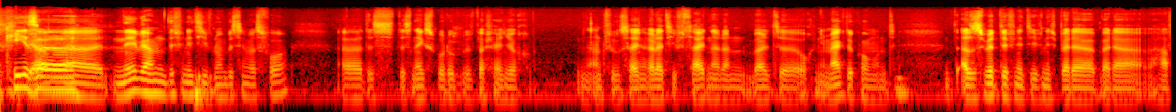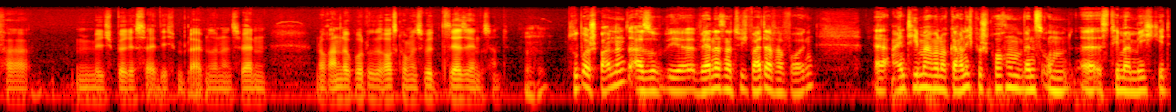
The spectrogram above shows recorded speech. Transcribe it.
Käse? Wir haben, äh, nee, wir haben definitiv noch ein bisschen was vor. Äh, das, das nächste Produkt wird wahrscheinlich auch in Anführungszeichen relativ zeitnah dann bald äh, auch in die Märkte kommen. Und also es wird definitiv nicht bei der, bei der Hafermilchberissei bleiben, sondern es werden noch andere Produkte rauskommen. Es wird sehr, sehr interessant. Mhm. Super spannend. Also wir werden das natürlich weiter verfolgen. Äh, ein Thema haben wir noch gar nicht besprochen, wenn es um äh, das Thema Milch geht,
